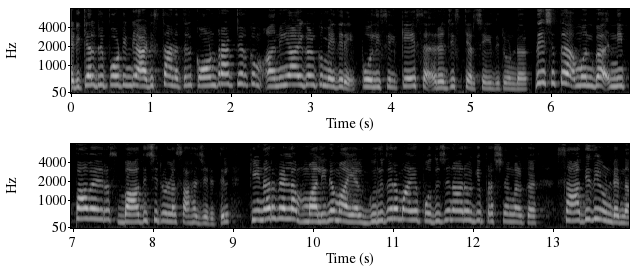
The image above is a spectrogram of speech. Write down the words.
മെഡിക്കൽ റിപ്പോർട്ടിന്റെ അടിസ്ഥാനത്തിൽ കോൺട്രാക്ടർക്കും അനുയായികൾക്കുമെതിരെ പോലീസിൽ കേസ് രജിസ്റ്റർ ചെയ്തിട്ടുണ്ട്. പ്രദേശത്ത് മുൻപ് നിപ്പ വൈറസ് ബാധിച്ചിട്ടുള്ള സാഹചര്യത്തിൽ കിണർ വെള്ളം മലിനമായാൽ ഗുരുതരമായ പൊതുജനാരോഗ്യ പ്രശ്നങ്ങൾക്ക് സാധ്യതയുണ്ടെന്ന്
